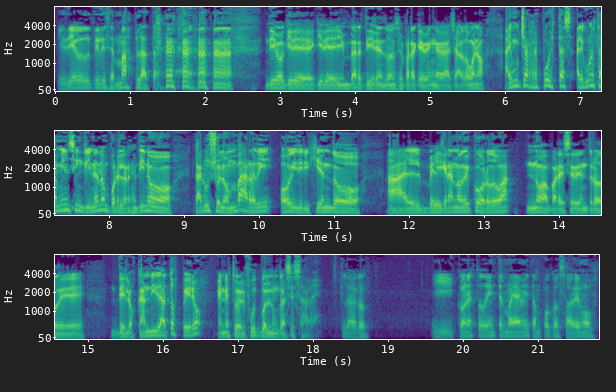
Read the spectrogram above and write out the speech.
Y Diego Dutil dice, más plata. Diego quiere, quiere invertir entonces para que venga Gallardo. Bueno, hay muchas respuestas. Algunos también se inclinaron por el argentino Caruso Lombardi, hoy dirigiendo al Belgrano de Córdoba. No aparece dentro de, de los candidatos, pero en esto del fútbol nunca se sabe. Claro. Y con esto de Inter Miami tampoco sabemos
